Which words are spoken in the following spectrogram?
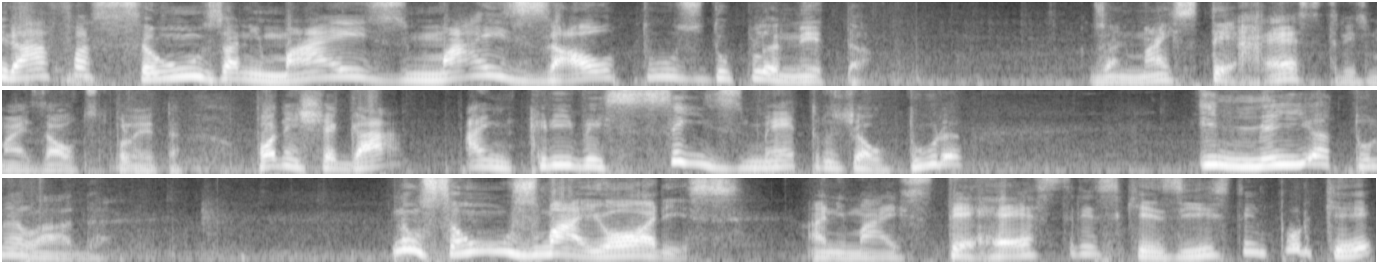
Girafas são os animais mais altos do planeta. Os animais terrestres mais altos do planeta podem chegar a incríveis 6 metros de altura e meia tonelada. Não são os maiores animais terrestres que existem, porque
